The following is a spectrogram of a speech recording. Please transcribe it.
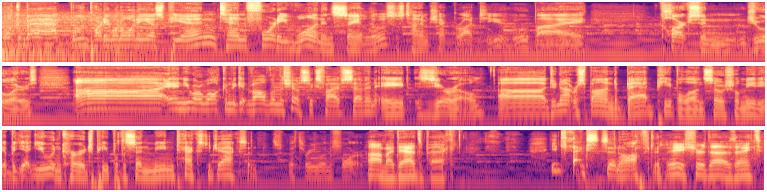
Welcome back. Balloon Party 101 ESPN, 1041 in St. Louis. This time check brought to you by Clarkson Jewelers. Uh, and you are welcome to get involved on the show, 65780. Uh, do not respond to bad people on social media, but yet you encourage people to send mean texts to Jackson. It's the 314. Ah, my dad's back. He texts in often. He sure does. Any, t-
